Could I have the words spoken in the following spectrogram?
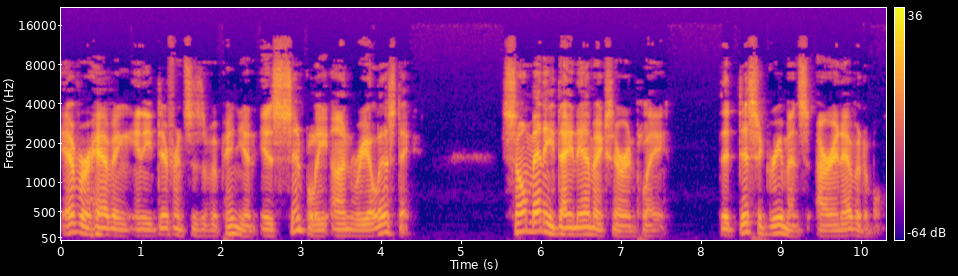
ever having any differences of opinion is simply unrealistic. So many dynamics are in play that disagreements are inevitable.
